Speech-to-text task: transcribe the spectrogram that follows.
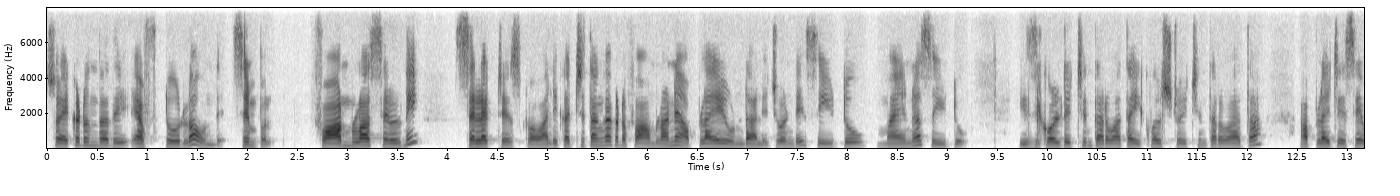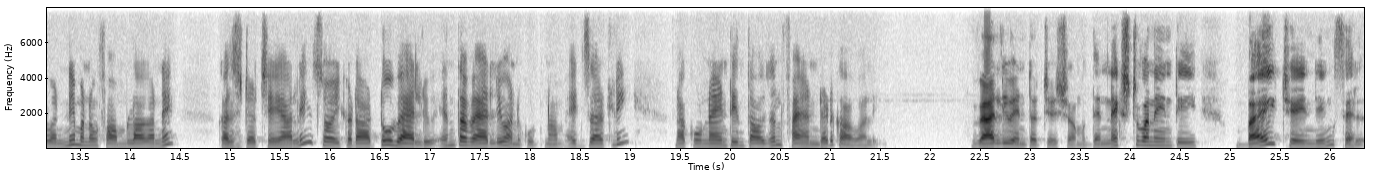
సో, ఎక్కడుందో అది ఎఫ్ టూలో ఉంది. సింపుల్. ఫార్ములా సెల్‌ని సెలెక్ట్ చేసుకోవాలి. ఖచ్చితంగా అక్కడ ఫార్ములానే అప్లై అయ్యి ఉండాలి. చూడండి C two minus E two is equal to ఇచ్చిన తర్వాత ఈక్వల్స్ టు ఇచ్చిన తర్వాత అప్లై చేసేవన్నీ మనం ఫార్ములాగానే కన్సిడర్ చేయాలి. సో, ఇక్కడ టూ వాల్యూ ఎంత వాల్యూ అనుకుంటున్నాం. ఎగ్జాక్ట్‌లీ నాకు 19,500 కావాలి. వాల్యూ ఎంటర్ చేశాము. దెన్ నెక్స్ట్ వన్ ఏంటి? By changing cell.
